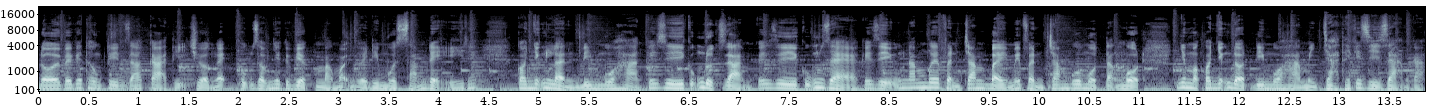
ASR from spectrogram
Đối với cái thông tin giá cả thị trường ấy cũng giống như cái việc mà mọi người đi mua sắm để ý đấy. Có những lần đi mua hàng cái gì cũng được giảm, cái gì cũng rẻ, cái gì cũng 50%, 70% mua một tặng một. Nhưng mà có những đợt đi mua hàng mình chả thấy cái gì giảm cả.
